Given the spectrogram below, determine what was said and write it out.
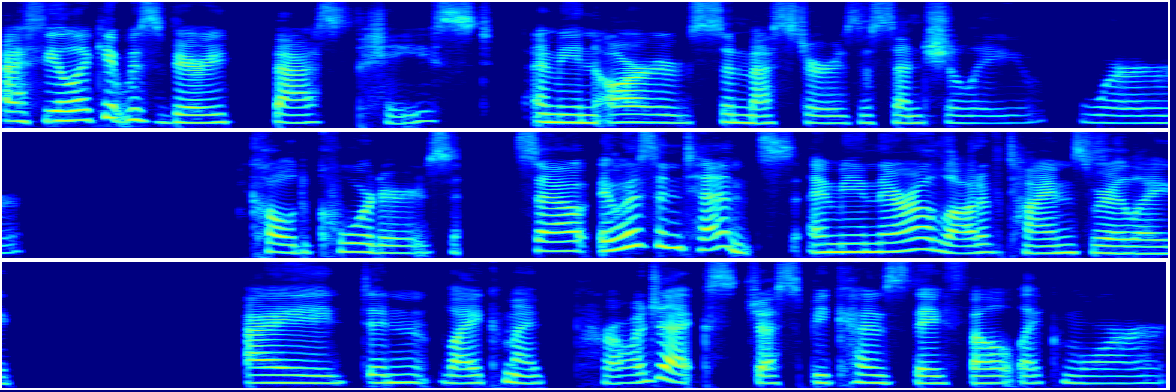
I feel like it was very fast paced. I mean, our semesters essentially were called quarters. So it was intense. I mean, there are a lot of times where like I didn't like my projects just because they felt like more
